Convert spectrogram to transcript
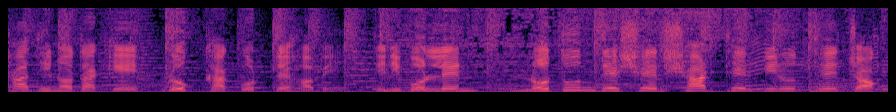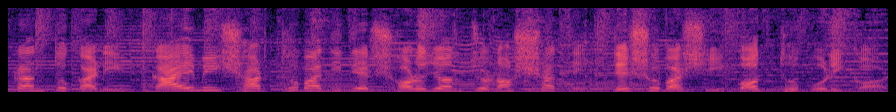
স্বাধীনতাকে রক্ষা করতে হবে। তিনি বললেন, নতুন দেশের স্বার্থের বিরুদ্ধে চক্রান্তকারী, কায়েমি স্বার্থবাদীদের ষড়যন্ত্র নস্যাতে দেশবাসী বদ্ধপরিকর।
